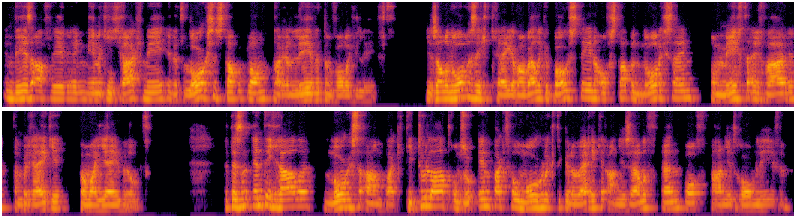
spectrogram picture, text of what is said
In deze aflevering neem ik je graag mee in het logische stappenplan naar een leven ten volle geleefd. Je zal een overzicht krijgen van welke bouwstenen of stappen nodig zijn om meer te ervaren en bereiken van wat jij wilt. Het is een integrale, logische aanpak die toelaat om zo impactvol mogelijk te kunnen werken aan jezelf en of aan je droomleven.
